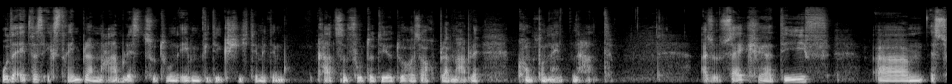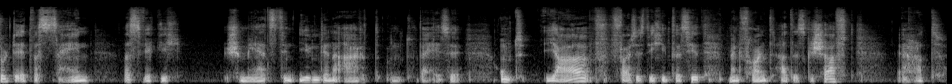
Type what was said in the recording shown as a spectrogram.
Oder etwas extrem Blamables zu tun, eben wie die Geschichte mit dem Katzenfutter, die ja durchaus auch blamable Komponenten hat. Also sei kreativ, ähm, es sollte etwas sein, was wirklich schmerzt in irgendeiner Art und Weise. Und ja, falls es dich interessiert, mein Freund hat es geschafft. Er hat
